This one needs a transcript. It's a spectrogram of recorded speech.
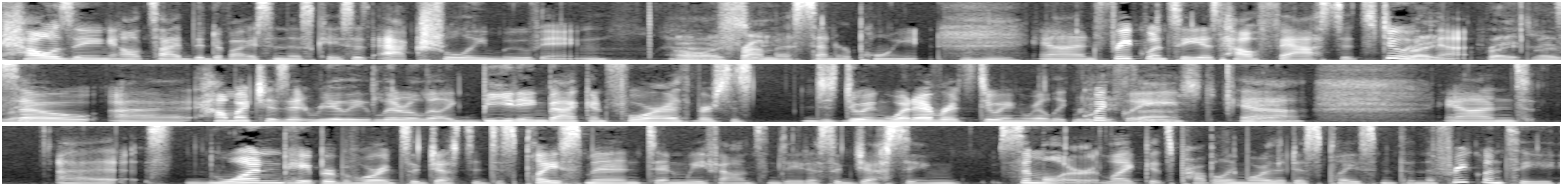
housing outside the device in this case is actually moving uh, Oh, from see. a center point. And frequency is how fast it's doing Right, that. right, right, right. So uh, how much is it really literally like beating back and forth versus just doing whatever it's doing really, quickly? Really fast, Yeah. And uh, one paper before had suggested displacement, and we found some data suggesting similar, like it's probably more the displacement than the frequency.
